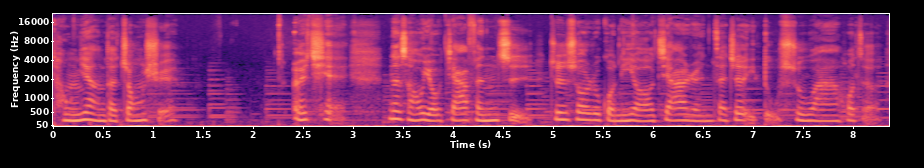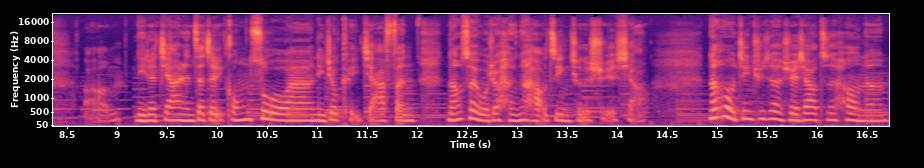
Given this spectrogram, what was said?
同样的中学，而且那时候有加分制，就是说如果你有家人在这里读书啊，或者啊你的家人在这里工作啊，你就可以加分。然后所以我就很好进这个学校。然后我进去这个学校之后呢，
